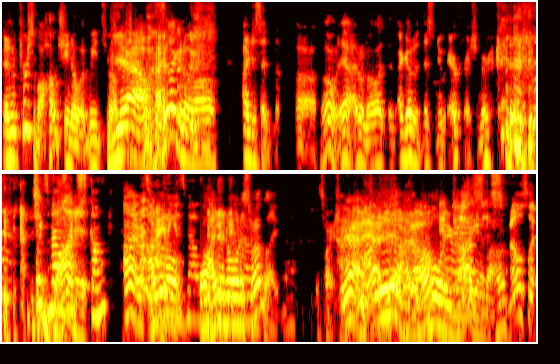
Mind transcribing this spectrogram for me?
And first of all, how'd she know what weed smells like? Yeah. Second of all, I just said, uh, oh yeah, I don't know. I go to this new air freshener. she It smells like it. skunk. I, That's I I don't know. it smells well, I didn't know what it smelled like. As far as Yeah, yeah, yeah, I don't know what It you're does. It smells like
